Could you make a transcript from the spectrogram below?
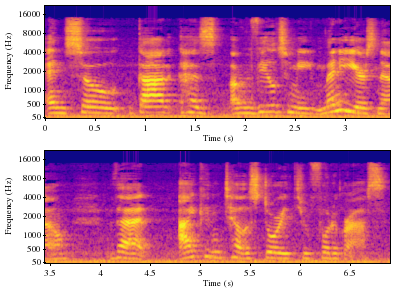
And so God has uh, revealed to me many years now that I can tell a story through photographs.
